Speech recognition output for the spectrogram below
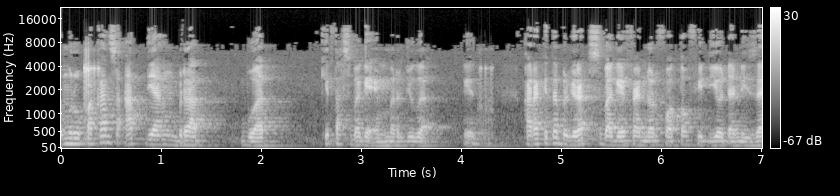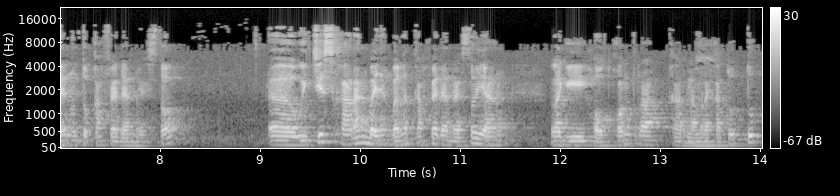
merupakan saat yang berat buat kita sebagai Ember juga gitu. Karena kita bergerak sebagai vendor foto, video dan desain untuk cafe dan resto. Eh, which is sekarang banyak banget cafe dan resto yang lagi hold kontrak karena mereka tutup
